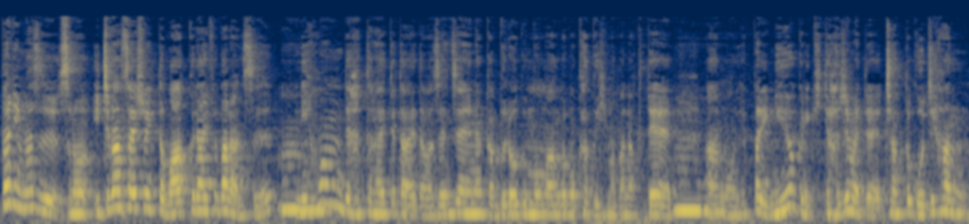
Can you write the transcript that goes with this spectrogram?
ぱりまずその一番最初に言ったワーク・ライフ・バランス、うん。日本で働いてた間は全然なんかブログも漫画も書く暇がなくて、うん。あのやっぱりニューヨークに来て初めてちゃんと5時半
